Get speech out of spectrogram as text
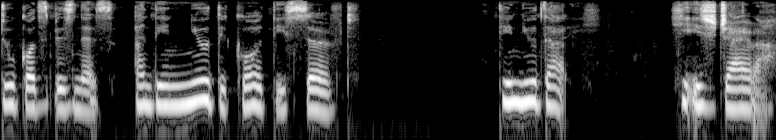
do God's business and they knew the God they served. They knew that He is Jireh,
